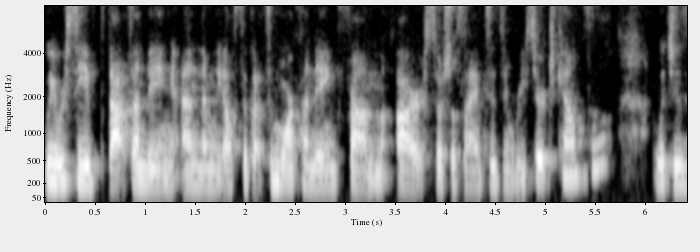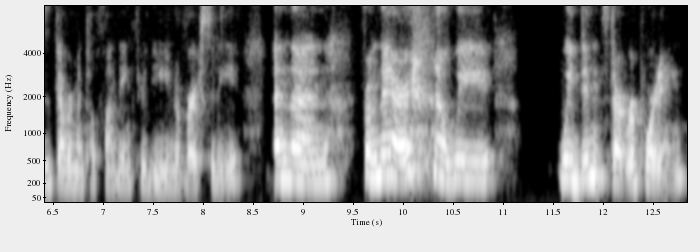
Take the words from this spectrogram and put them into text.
we received that funding, and then we also got some more funding from our Social Sciences and Research Council, which is governmental funding through the university. And then from there, we we didn't start reporting.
